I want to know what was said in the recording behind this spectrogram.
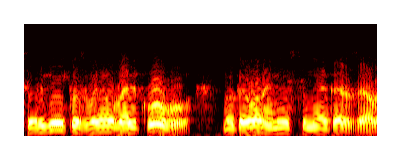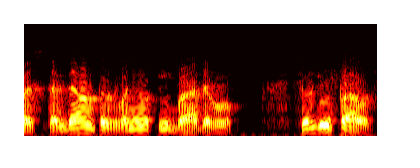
Сергей позвонил Валькову, но того на месте не оказалось. Тогда он позвонил и Бадову. Сергей Павлович,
